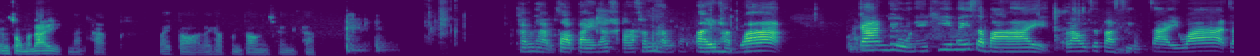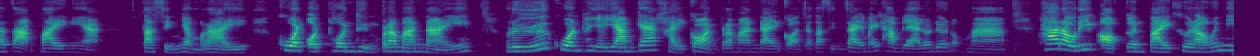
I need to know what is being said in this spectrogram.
ยังส่งมาได้อีกนะครับ ไปต่อเลยครับ คุณตองเชิญครับ คำถามต่อไปนะคะคำถามต่อไปถามว่า การอยู่ในที่ไม่สบาย เราจะตัดสินใจว่าจะจากไปเนี่ย ตัดสินอย่างไร ควรอดทนถึงประมาณไหน หรือควรพยายามแก้ไขก่อนประมาณใดก่อนจะตัดสินใจไม่ทำแล้วแล้วเดินออกมา ถ้าเรารีบออกเกินไปคือเราไม่มี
